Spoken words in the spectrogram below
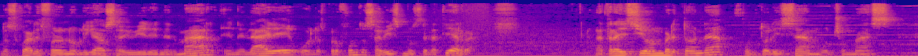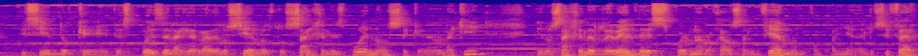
los cuales fueron obligados a vivir en el mar, en el aire o en los profundos abismos de la tierra. La tradición bretona puntualiza mucho más diciendo que después de la guerra de los cielos los ángeles buenos se quedaron aquí y los ángeles rebeldes fueron arrojados al infierno en compañía de Lucifer,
